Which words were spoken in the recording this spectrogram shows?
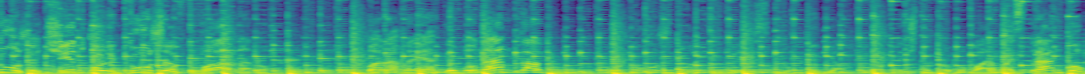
Дуже чітко і дуже впевнено. Переграє Тибоненка. Потужно і десь фактично пробиває майстренко.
